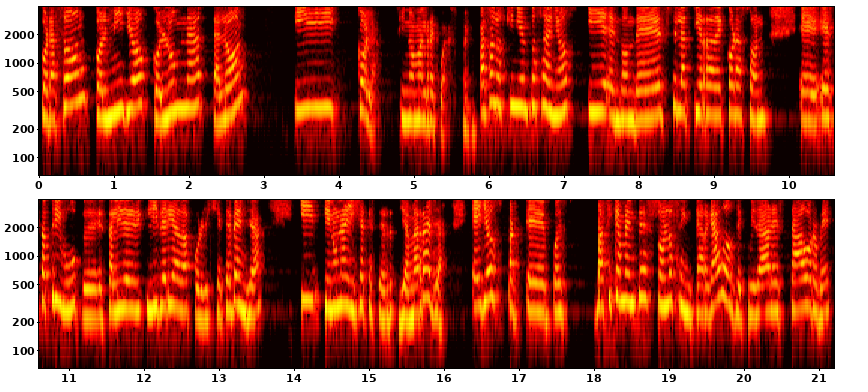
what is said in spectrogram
corazón, colmillo, columna, talón y cola, si no mal recuerdo. Bueno, pasan los 500 años y en donde es la tierra de corazón, eh, esta tribu eh, está lider- liderada por el jefe Benja y tiene una hija que se llama Raya. Ellos, eh, pues, básicamente son los encargados de cuidar esta orbe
